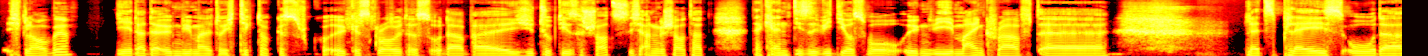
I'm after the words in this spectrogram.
Ich glaube, jeder, der irgendwie mal durch TikTok äh, gescrollt ist oder bei YouTube diese Shots sich angeschaut hat, der kennt diese Videos, wo irgendwie Minecraft äh, Let's Plays oder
